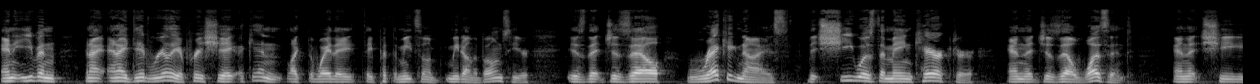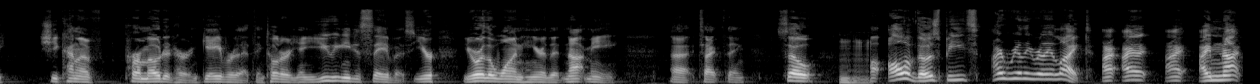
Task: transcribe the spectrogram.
And even and I and I did really appreciate again like the way they they put the meats on meat on the bones here is that Giselle recognized that she was the main character and that Giselle wasn't and that she she kind of promoted her and gave her that thing, told her, "Yeah, you need to save us. You're you're the one here that not me," uh, type thing. So Mm-hmm. a- all of those beats, I really really liked. I I, I I'm not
